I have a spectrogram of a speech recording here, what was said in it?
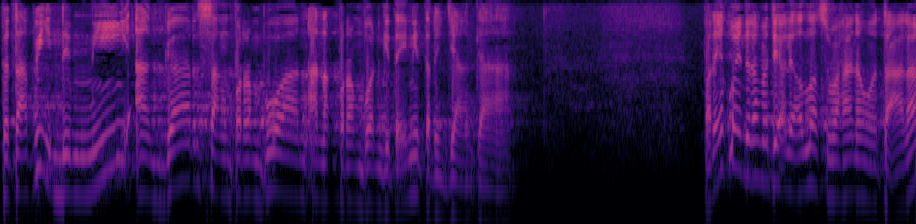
Tetapi demi agar sang perempuan, anak perempuan kita ini terjaga. Para ikhwan yang dirahmati oleh Allah Subhanahu wa taala,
